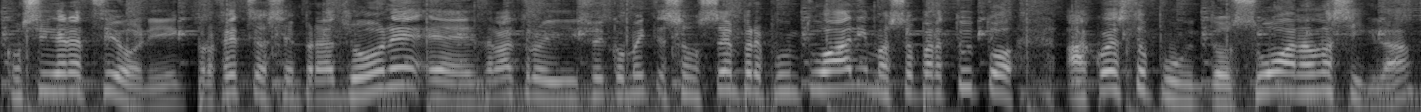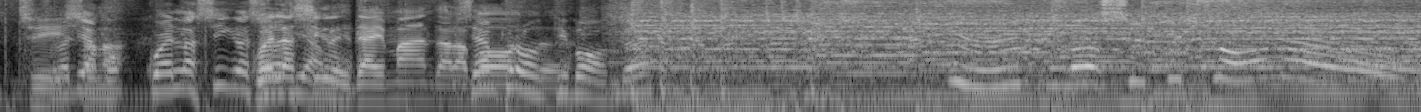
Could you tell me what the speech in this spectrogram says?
Considerazioni, il Profezio ha sempre ragione, e tra l'altro i suoi commenti sono sempre puntuali, ma soprattutto a questo punto suona una sigla? Sì, Ce l'abbiamo? suona- Quella sigla Quella sigla, dai, manda la Siamo Bond. pronti, Bond? Il classificone!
